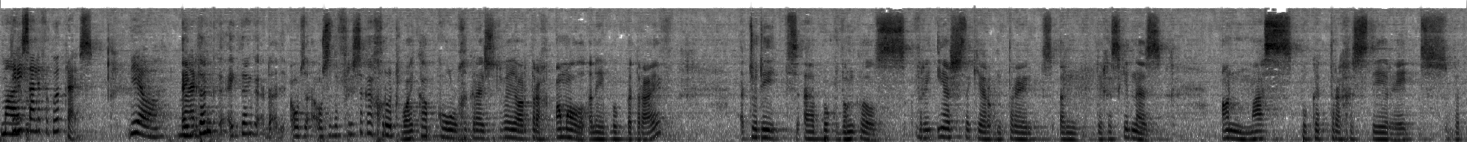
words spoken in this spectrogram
Maar- dis dieselfde verkoopprys. Ja, Ek Maar- dink ek dink dat ons ons het 'n vreeslike groot wake-up call gekry so 2 jaar terug almal in die boekbedryf. Toe die uh, boekwinkels vir die eerste keer omtrent in die geskiedenis aan mas boeke teruggestuur het wat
